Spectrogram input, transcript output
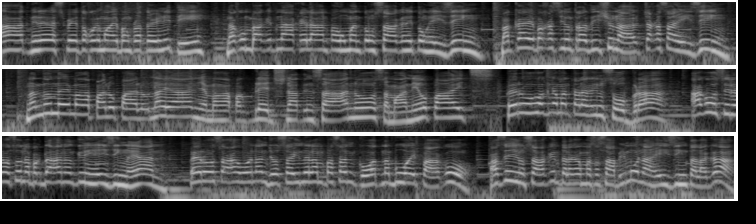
at nirerespeto ko yung mga ibang fraternity na kung bakit na kailangan pa humantong sa ganitong hazing. Magkaiba kasi yung traditional tsaka sa hazing. Nandun na yung mga palo-palo na yan, yung mga pag-pledge natin sa ano, sa mga neophytes. Pero wag naman talaga yung sobra. Ako seryoso na pagdaanan ko yung hazing na yan. Pero sa awa ng Diyos ay nalampasan ko at nabuhay pa ako. Kasi yung sa akin talagang masasabi mo na hazing talaga.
